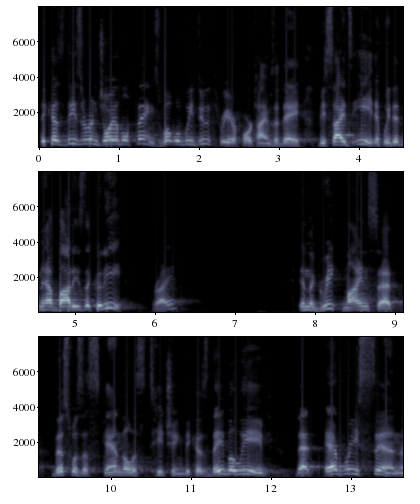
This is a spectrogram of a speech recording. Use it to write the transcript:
because these are enjoyable things. What would we do three or four times a day besides eat if we didn't have bodies that could eat, right? In the Greek mindset, this was a scandalous teaching because they believed that every sin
